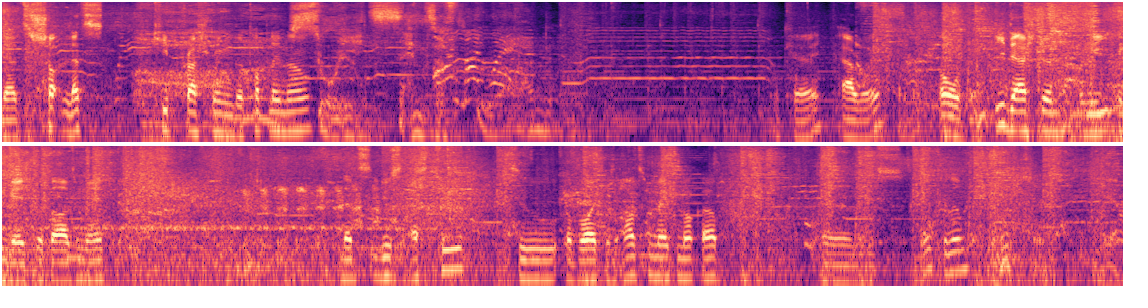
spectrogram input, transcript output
Let's shot. Let's keep pressuring the top lane now. Sweet sense of Okay, Errol. Oh, he dashed in. We engage with the ultimate. let's use S2 to avoid his ultimate knockup. And can I kill him? I think so. Yeah.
